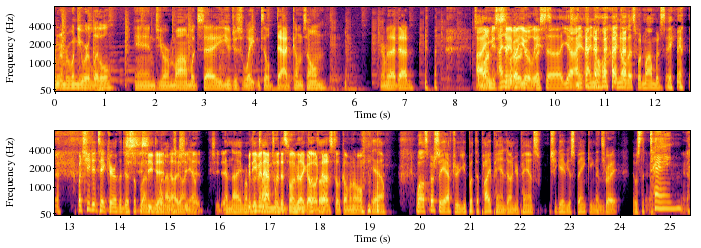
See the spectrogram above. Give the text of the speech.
Remember when you were little and your mom would say, You just wait until dad comes home? Remember that, dad? So mom used to I say never about you it, at least. But, uh, yeah, I, I know. I know that's what mom would say. but she did take care of the discipline she did. when I was no, gone. she yeah. did. She did. And I remember but even after the discipline, I'd be like, Oh, the- dad's still coming home. yeah. Well, especially after you put the pie pan down your pants, she gave you a spanking. And That's right. It was the tang. Yeah.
